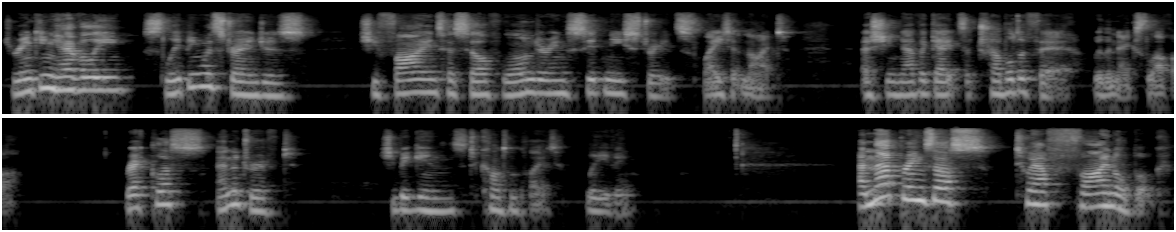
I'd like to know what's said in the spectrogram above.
Drinking heavily, sleeping with strangers, she finds herself wandering Sydney streets late at night as she navigates a troubled affair with an ex lover. Reckless and adrift, she begins to contemplate leaving. And that brings us to our final book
